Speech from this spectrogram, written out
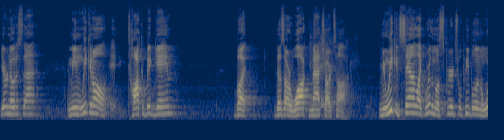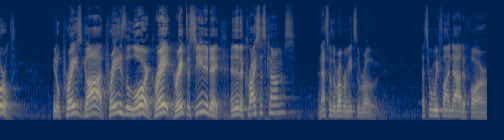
You ever notice that? I mean, we can all eh, talk a big game, but does our walk match our talk? I mean, we could sound like we're the most spiritual people in the world. You know, praise God, praise the Lord. Great, great to see you today. And then the crisis comes, and that's where the rubber meets the road. That's where we find out if our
